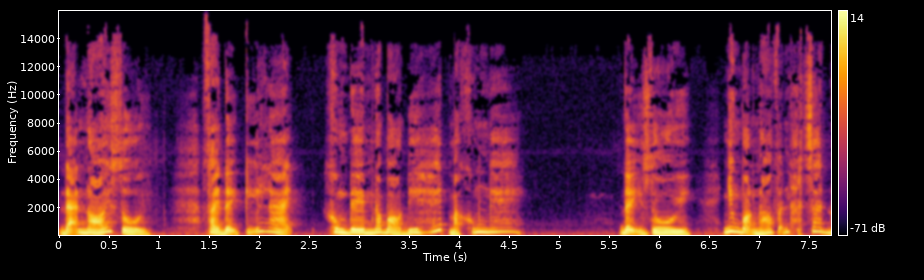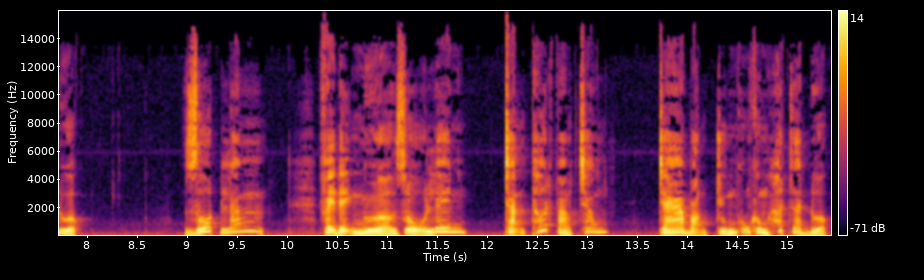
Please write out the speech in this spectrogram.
Đã nói rồi, phải đậy kỹ lại, không đêm nó bỏ đi hết mà không nghe. Đậy rồi, nhưng bọn nó vẫn hất ra được. Rốt lắm, phải đậy ngửa rổ lên, chặn thớt vào trong. Cha bọn chúng cũng không hất ra được.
